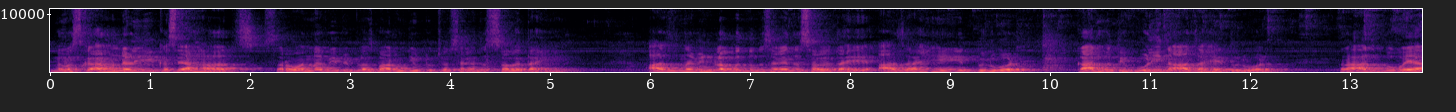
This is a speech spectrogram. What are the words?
नमस्कार मंडळी कसे आहात? सर्वांना B P plus Baramati YouTube channel सगळ्यांचं स्वागत आहे. आज नवीन ब्लॉगमध्ये तुमचं सगळ्यांचं स्वागत आहे. आज आहे दुलवड काल होती होळी ना आज आहे दुलवड तर आज बघूया.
